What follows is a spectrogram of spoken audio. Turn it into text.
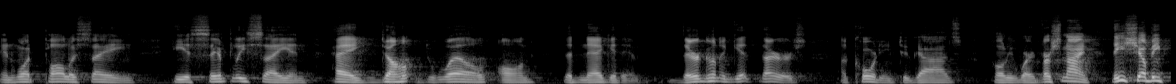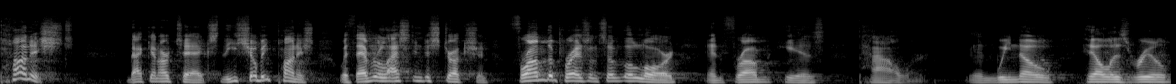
and what Paul is saying, he is simply saying, hey, don't dwell on the negative. They're going to get theirs according to God's holy word. Verse 9, these shall be punished. Back in our text, these shall be punished with everlasting destruction from the presence of the Lord and from his power. And we know Hell is real.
